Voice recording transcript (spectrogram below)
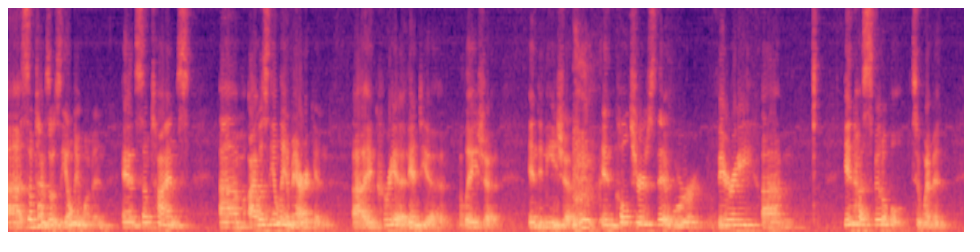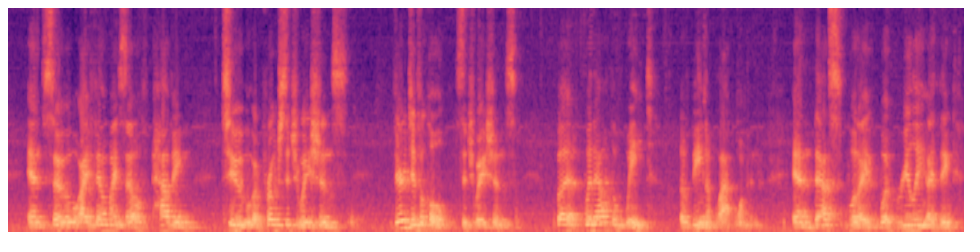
uh, sometimes I was the only woman, and sometimes um, I was the only American uh, in Korea, in India, Malaysia, Indonesia, in cultures that were very um, inhospitable to women. And so I found myself having to approach situations, very difficult situations, but without the weight of being a black woman. And that's what I, what really, I think,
